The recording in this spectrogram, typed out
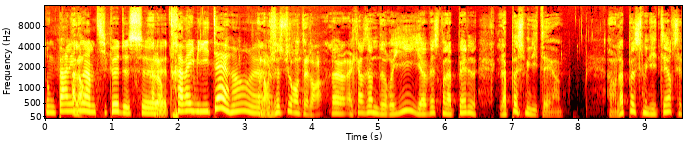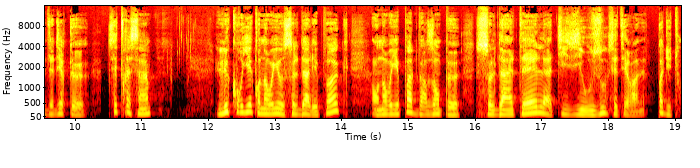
Donc parlez-nous un petit peu de ce alors- travail militaire. hein, euh. Alors, je suis rentré. Alors, la, la caserne de Reuilly, il y avait ce qu'on appelle la poste militaire. Alors, la poste militaire, c'est-à-dire que c'est très simple. Le courrier qu'on envoyait aux soldats à l'époque, on n'envoyait pas, par exemple, euh, soldat un tel à Tizi Ouzou, etc. Pas du tout.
